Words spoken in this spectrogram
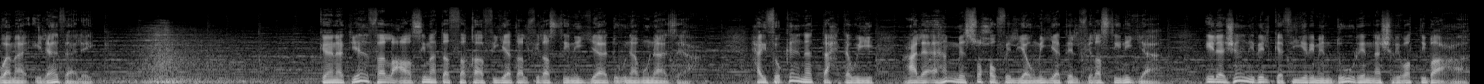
وما إلى ذلك. كانت يافا العاصمة الثقافية الفلسطينية دون منازع. حيث كانت تحتوي على أهم الصحف اليومية الفلسطينية إلى جانب الكثير من دور النشر والطباعة.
